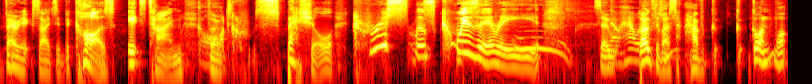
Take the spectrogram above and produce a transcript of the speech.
very excited because it's time for a cr- special Christmas quizzery. So Now, both of us you- have. g- g- Go on, what?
